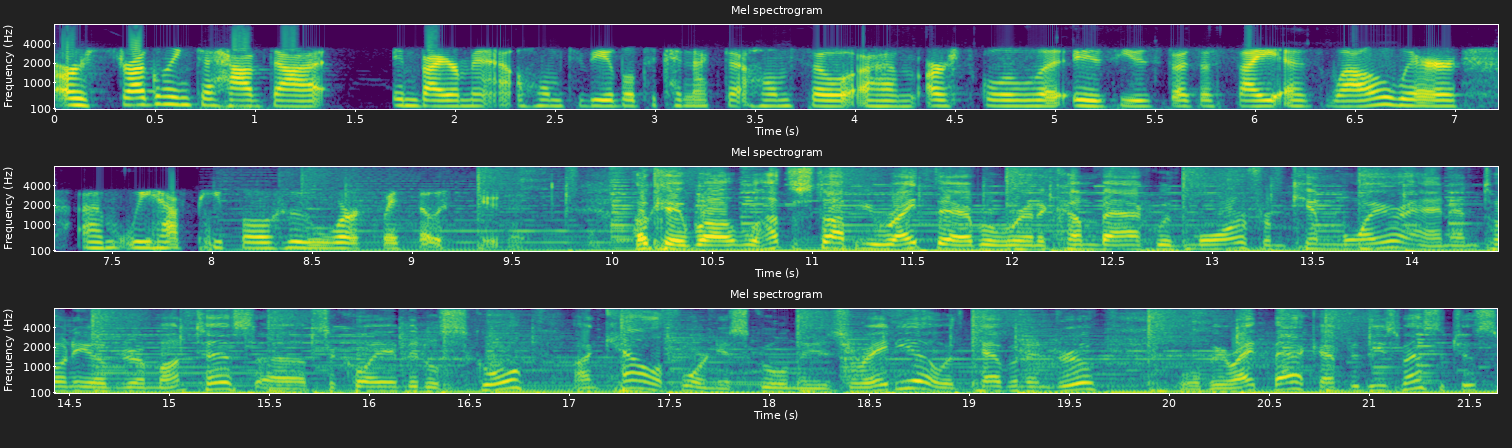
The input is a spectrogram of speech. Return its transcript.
are struggling to have that environment at home to be able to connect at home. So um, our school is used as a site as well, where um, we have people who work with those students. Okay, well, we'll have to stop you right there, but we're going to come back with more from Kim Moyer and Antonio Viramontes of Sequoia Middle School on California School News Radio with Kevin and Drew. We'll be right back after these messages.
